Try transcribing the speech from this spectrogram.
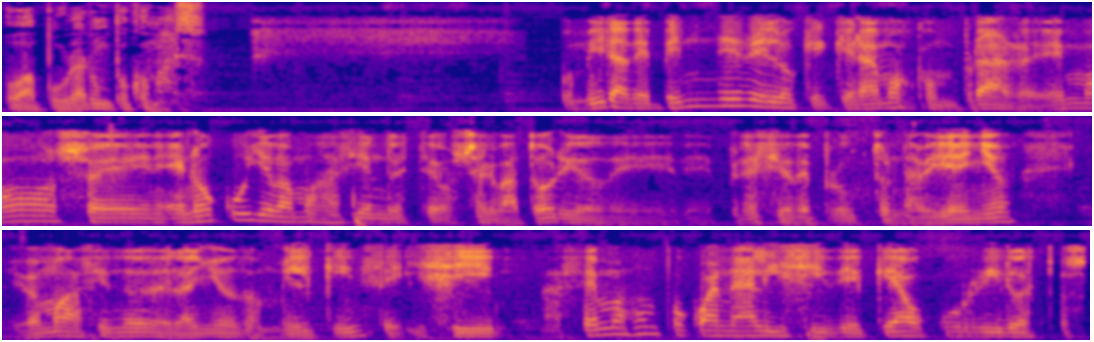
o apurar un poco más? Pues mira, depende de lo que queramos comprar. Hemos en OCU llevamos haciendo este observatorio de, precios de productos navideños, llevamos haciendo desde el año 2015 y si hacemos un poco análisis de qué ha ocurrido estos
